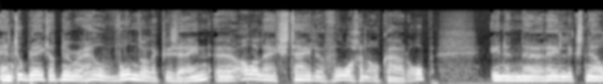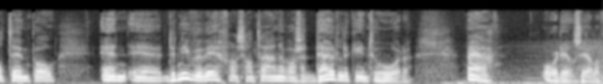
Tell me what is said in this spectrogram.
En toen bleek dat nummer heel wonderlijk te zijn. Uh, allerlei stijlen volgen elkaar op in een redelijk snel tempo. En de nieuwe weg van Santana was er duidelijk in te horen. Nou ja, oordeel zelf.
